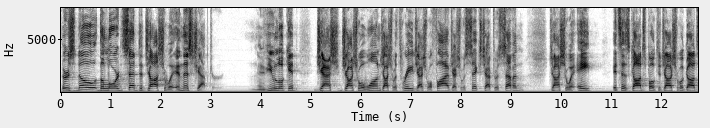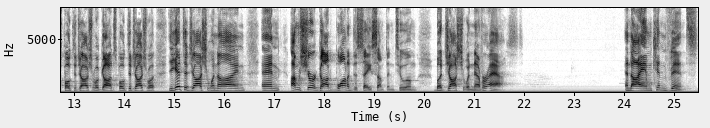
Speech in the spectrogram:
There's no, the Lord said to Joshua in this chapter. And if you look at Joshua 1, Joshua 3, Joshua 5, Joshua 6, chapter 7, Joshua 8. It says God spoke to Joshua, God spoke to Joshua, God spoke to Joshua. You get to Joshua 9, and I'm sure God wanted to say something to him, but Joshua never asked. And I am convinced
